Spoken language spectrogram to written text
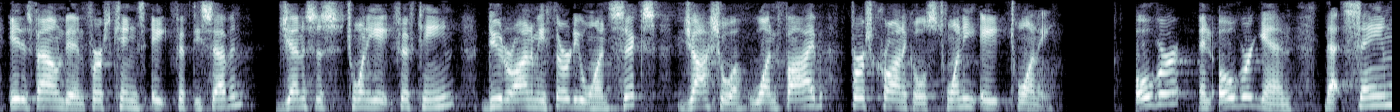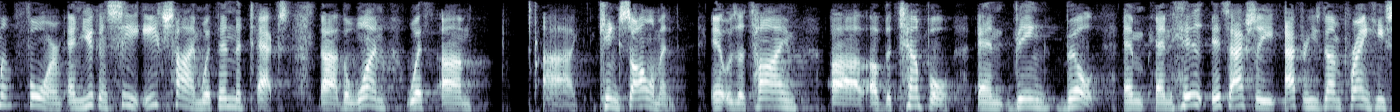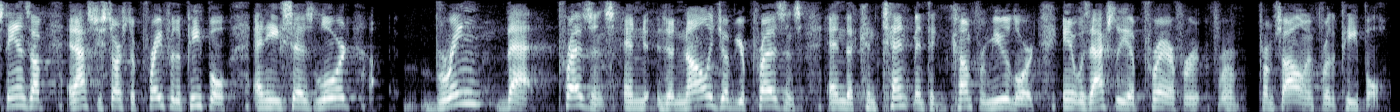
It is found in 1 Kings 8:57, Genesis 28:15, Deuteronomy 31:6, Joshua 1:5, 1 Chronicles 28:20. Over and over again, that same form, and you can see each time within the text. Uh, the one with um, uh, King Solomon. It was a time uh, of the temple and being built. And, and his, it's actually, after he's done praying, he stands up and actually starts to pray for the people. And he says, Lord, bring that presence and the knowledge of your presence and the contentment that can come from you, Lord. And it was actually a prayer for, for, from Solomon for the people.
